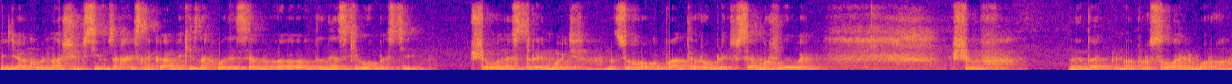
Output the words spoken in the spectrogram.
І дякую нашим всім захисникам, які знаходяться в е, Донецькій області, що вони стримують цього окупанта, роблять все можливе, щоб не дати просуванню ворога.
